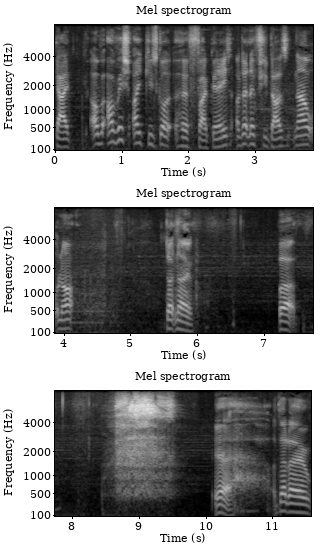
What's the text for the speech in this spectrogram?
guy. I, I wish IQ's got her frag grenade. I don't know if she does now or not. Don't know. But, yeah, I don't know.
